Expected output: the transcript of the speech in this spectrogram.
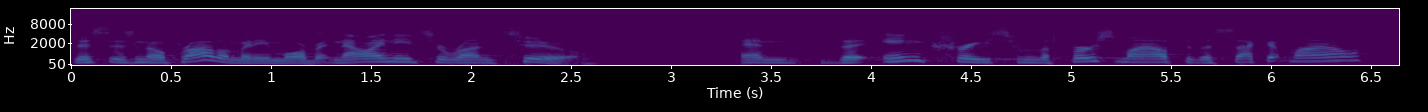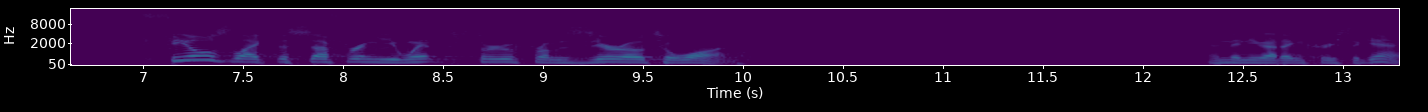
this is no problem anymore, but now I need to run two. And the increase from the first mile to the second mile feels like the suffering you went through from zero to one. And then you got to increase again.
